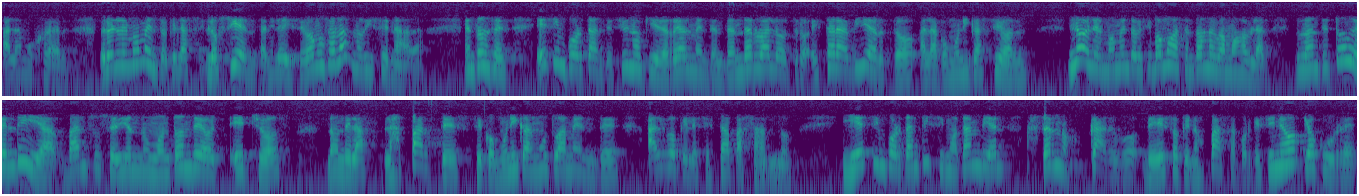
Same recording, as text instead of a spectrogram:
a la mujer. Pero en el momento que la- lo sientan y le dice, vamos a hablar, no dice nada. Entonces, es importante, si uno quiere realmente entenderlo al otro, estar abierto a la comunicación, no en el momento que si vamos a sentarnos y vamos a hablar. Durante todo el día van sucediendo un montón de hechos donde las, las partes se comunican mutuamente algo que les está pasando. Y es importantísimo también hacernos cargo de eso que nos pasa, porque si no, ¿qué ocurre?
